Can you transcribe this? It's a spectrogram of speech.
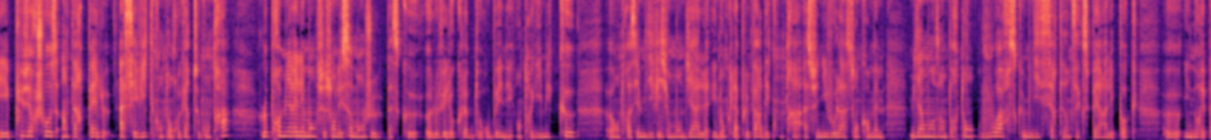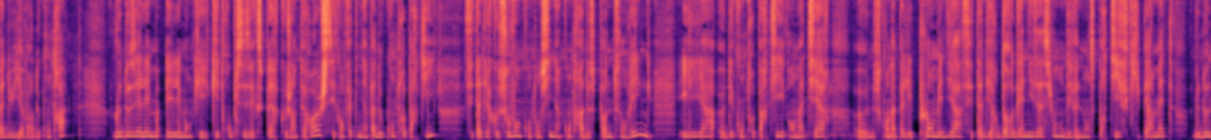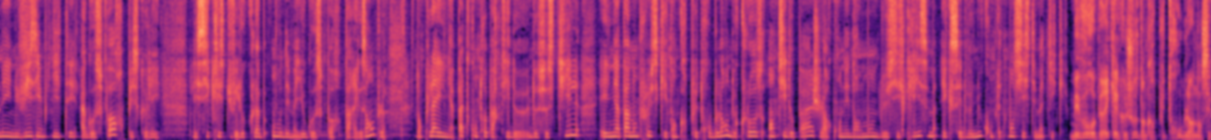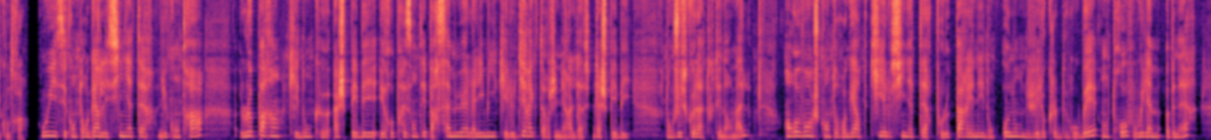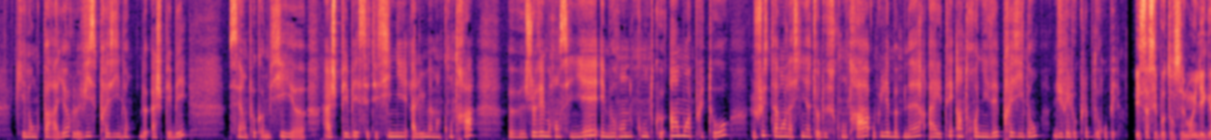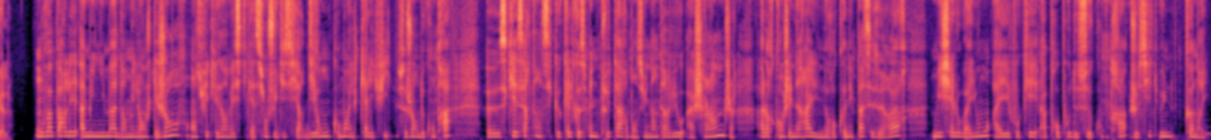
Et plusieurs choses interpellent assez vite quand on regarde ce contrat. Le premier élément, ce sont les sommes en jeu, parce que euh, le Vélo Club de Roubaix n'est entre guillemets que euh, en troisième division mondiale, et donc la plupart des contrats à ce niveau-là sont quand même bien moins importants, voire ce que me disent certains experts à l'époque, euh, il n'aurait pas dû y avoir de contrat. Le deuxième élément qui, trouble ces experts que j'interroge, c'est qu'en fait, il n'y a pas de contrepartie. C'est-à-dire que souvent, quand on signe un contrat de sponsoring, il y a des contreparties en matière euh, ce qu'on appelle les plans médias, c'est-à-dire d'organisation d'événements sportifs qui permettent de donner une visibilité à GoSport, puisque les, les cyclistes du vélo club ont des maillots GoSport, par exemple. Donc là, il n'y a pas de contrepartie de, de ce style, et il n'y a pas non plus, ce qui est encore plus troublant, de clause antidopage, alors qu'on est dans le monde du cyclisme et que c'est devenu complètement systématique. Mais vous repérez quelque chose d'encore plus troublant dans ces contrats oui, c'est quand on regarde les signataires du contrat. Le parrain, qui est donc HPB, euh, est représenté par Samuel Alimi, qui est le directeur général d'HPB. Donc jusque-là, tout est normal. En revanche, quand on regarde qui est le signataire pour le parrainer, donc au nom du Vélo Club de Roubaix, on trouve Willem Hubner, qui est donc par ailleurs le vice-président de HPB. C'est un peu comme si HPB euh, s'était signé à lui-même un contrat. Euh, je vais me renseigner et me rendre compte que un mois plus tôt, juste avant la signature de ce contrat, Willem Hubner a été intronisé président du Vélo Club de Roubaix. Et ça, c'est potentiellement illégal on va parler à minima d'un mélange des genres. Ensuite, les investigations judiciaires diront comment elles qualifient ce genre de contrat. Euh, ce qui est certain, c'est que quelques semaines plus tard, dans une interview à Challenge, alors qu'en général il ne reconnaît pas ses erreurs, Michel Wayon a évoqué à propos de ce contrat, je cite, une connerie.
